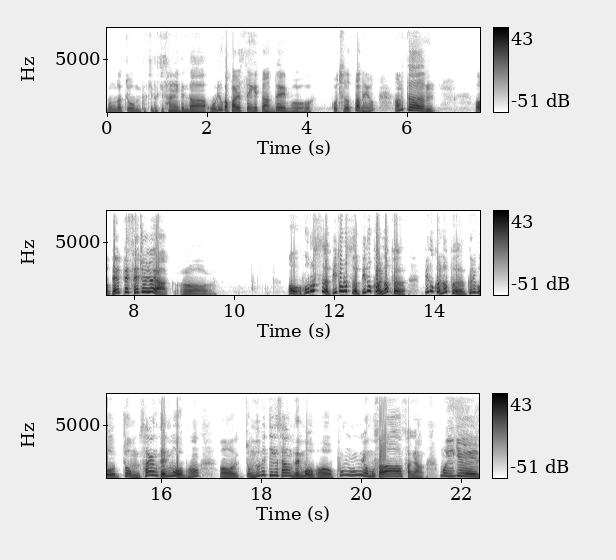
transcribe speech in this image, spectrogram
뭔가 좀 덕지덕지 상향이 된다. 오류가 발생했다는데 뭐 고쳐졌다네요. 아무튼 어 벨페 세줄 요약. 어. 어 호로스, 비토로스, 비도컬, 너프, 비도컬, 너프 그리고 좀 상향된 몹. 어. 어, 좀 눈에 띄게 상향된 몹, 어, 풍묘무사 상향. 뭐, 이게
